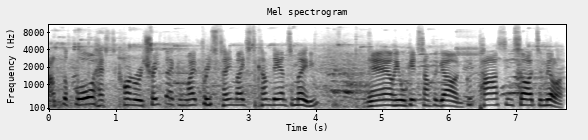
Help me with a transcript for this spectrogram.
up the floor, has to kind of retreat back and wait for his teammates to come down to meet him. Now he will get something going. Good pass inside to Miller.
